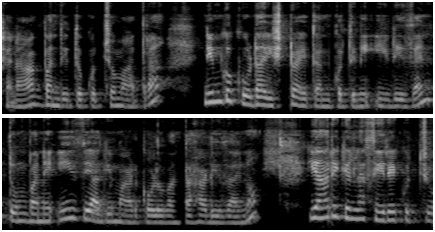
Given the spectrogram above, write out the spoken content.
ಚೆನ್ನಾಗಿ ಬಂದಿತ್ತು ಕುಚ್ಚು ಮಾತ್ರ. ನಿಮಗೂ ಕೂಡ ಇಷ್ಟ ಆಯಿತು ಅನ್ಕೋತೀನಿ ಈ ಡಿಸೈನ್ ತುಂಬಾ ಈಸಿಯಾಗಿ ಮಾಡಿಕೊಳ್ಳುವಂತಹ ಡಿಸೈನು ಯಾರಿಗೆಲ್ಲ ಸೀರೆ ಕುಚ್ಚು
